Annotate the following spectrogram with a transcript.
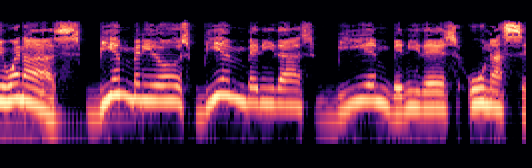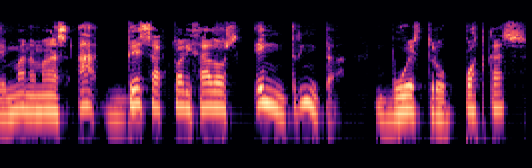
Muy buenas, bienvenidos, bienvenidas, bienvenides una semana más a Desactualizados en 30, vuestro podcast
